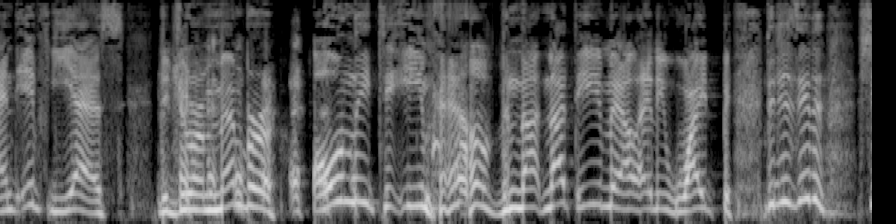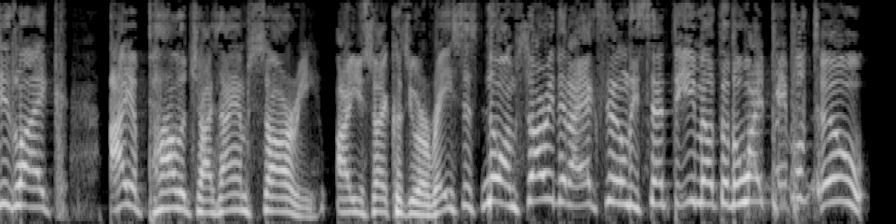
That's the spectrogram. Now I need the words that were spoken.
and if yes, did you remember only to email, not not to email any white? Did you see that? She's like. I apologize. I am sorry. Are you sorry because you were racist? No, I'm sorry that I accidentally sent the email to the white people too.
